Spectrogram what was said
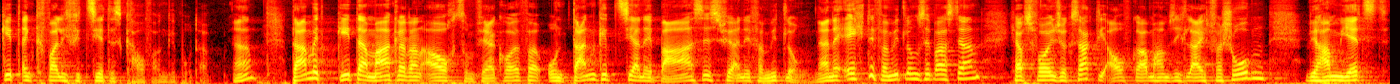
gebt ein qualifiziertes Kaufangebot ab. Ja? Damit geht der Makler dann auch zum Verkäufer und dann gibt es ja eine Basis für eine Vermittlung. Eine echte Vermittlung, Sebastian. Ich habe es vorhin schon gesagt, die Aufgaben haben sich leicht verschoben. Wir haben jetzt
